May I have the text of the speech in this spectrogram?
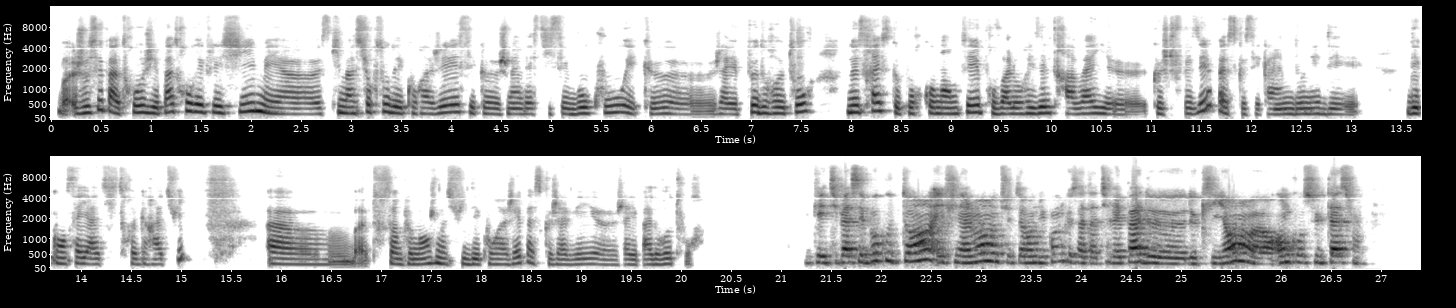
Bah, je sais pas trop, j'ai pas trop réfléchi, mais euh, ce qui m'a surtout découragée, c'est que je m'investissais beaucoup et que euh, j'avais peu de retours, ne serait-ce que pour commenter, pour valoriser le travail euh, que je faisais, parce que c'est quand même donner des, des conseils à titre gratuit. Bah, tout simplement, je me suis découragée parce que j'avais j'avais pas de retour. Ok, tu passais beaucoup de temps et finalement, tu t'es rendu compte que ça t'attirait pas de, clients en consultation.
